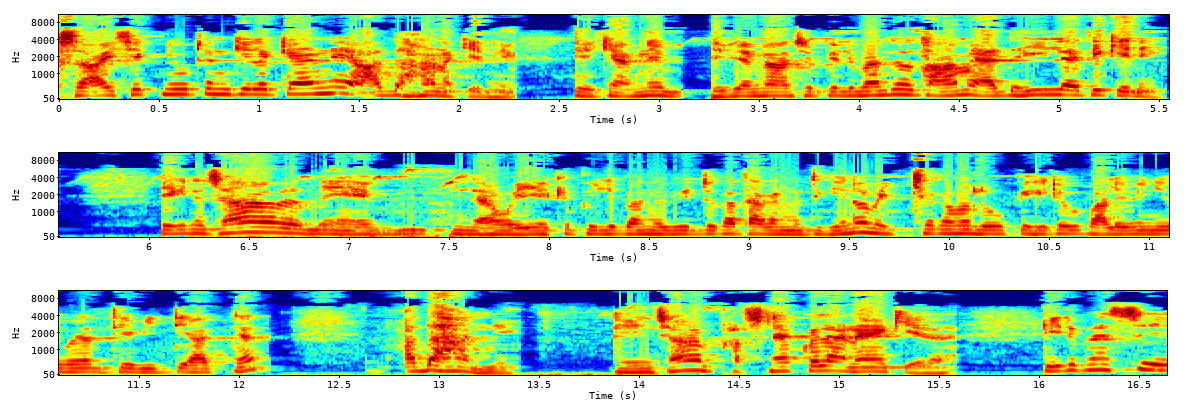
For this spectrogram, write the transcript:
සයිසෙක් නිව්ටන් කියලා කියන්නේ අදහන කෙනෙක්. ඒ කියන්නේ දිව්‍යඥාන්ස පිළිබඳව තාම ඇදහිලා ඇති කෙනෙක්. ඒක නිසා මේ නෝ ඒක පිළිබඳව විද්‍ය කතා කරන්නත් කියනවා මෙච්චරම ලෝකෙ හිටපු පළවෙනි වර්ගයේ විද්‍යාඥ අදහන්නේ. ඒ නිසා ප්‍රශ්නයක් වෙලා නැහැ කියලා. ඊට පස්සේ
